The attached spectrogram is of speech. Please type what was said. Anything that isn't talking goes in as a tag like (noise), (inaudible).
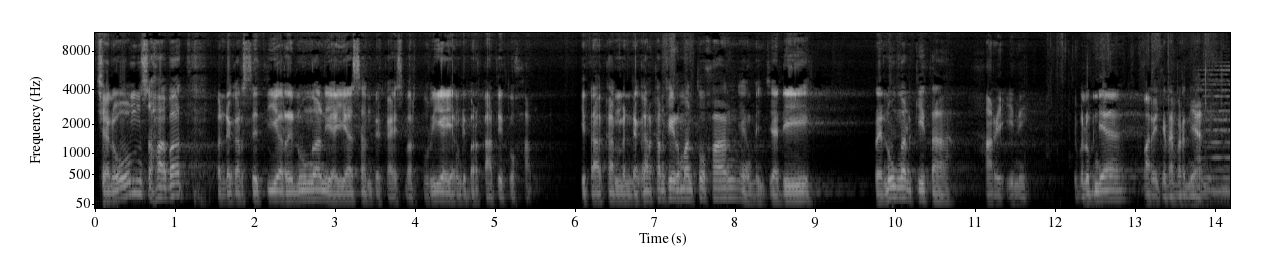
Shalom sahabat, pendengar setia renungan Yayasan PKS Marturia yang diberkati Tuhan. Kita akan mendengarkan firman Tuhan yang menjadi renungan kita hari ini. Sebelumnya, mari kita bernyanyi.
